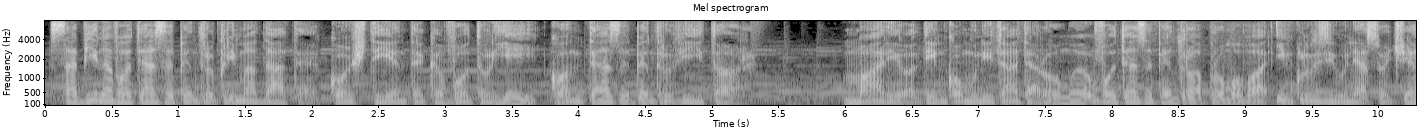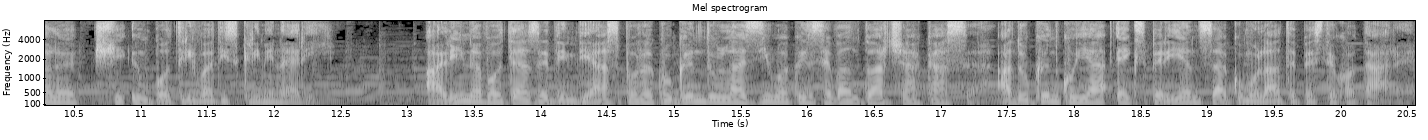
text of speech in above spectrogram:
Sabina votează pentru prima dată, conștientă că votul ei contează pentru viitor. Mario, din comunitatea romă, votează pentru a promova incluziunea socială și împotriva discriminării. Alina votează din diasporă cu gândul la ziua când se va întoarce acasă, aducând cu ea experiența acumulată peste hotare.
